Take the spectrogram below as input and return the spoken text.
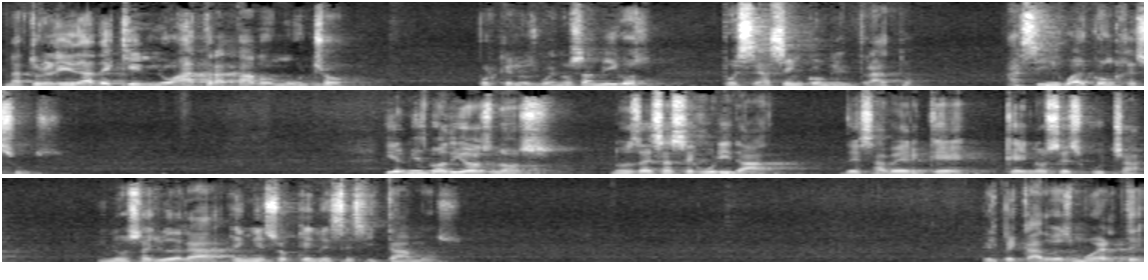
Naturalidad de quien lo ha tratado mucho, porque los buenos amigos pues se hacen con el trato. Así igual con Jesús. Y el mismo Dios nos, nos da esa seguridad de saber que, que Él nos escucha y nos ayudará en eso que necesitamos. El pecado es muerte.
